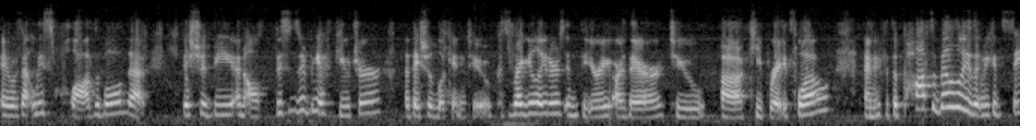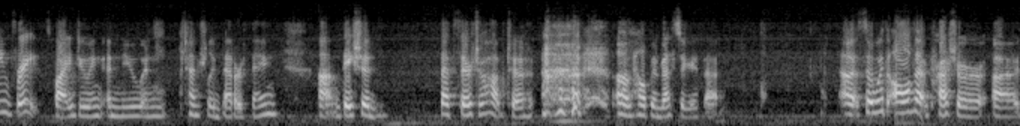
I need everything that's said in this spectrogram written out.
it was at least plausible that this should be an all this should be a future that they should look into because regulators in theory are there to uh, keep rates low. And if it's a possibility that we could save rates by doing a new and potentially better thing um, they should that's their job to um, help investigate that. Uh, so with all of that pressure uh,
